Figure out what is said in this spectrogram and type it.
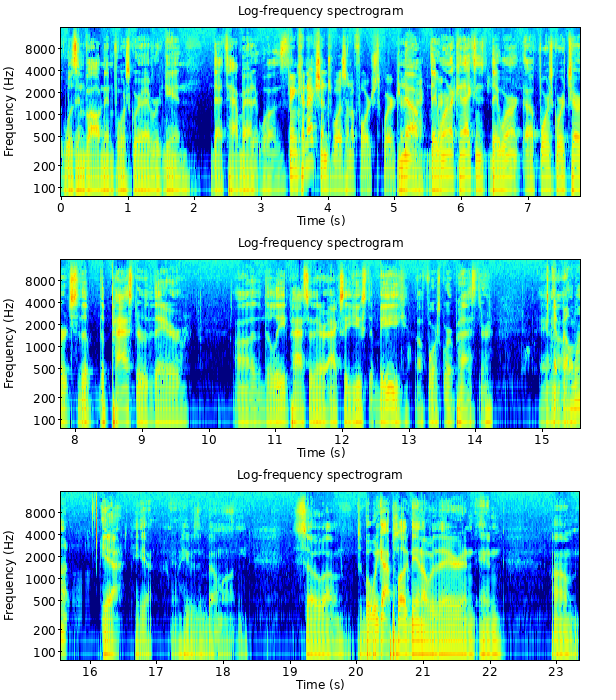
was involved in Foursquare ever again. That's how bad it was. And Connections wasn't a Foursquare church. no, right? they weren't a connection. They weren't a Foursquare church. The the pastor there, uh, the lead pastor there, actually used to be a Foursquare pastor. And, at uh, Belmont. Yeah, yeah, yeah, he was in Belmont. And so, um, but we got plugged in over there, and and um,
